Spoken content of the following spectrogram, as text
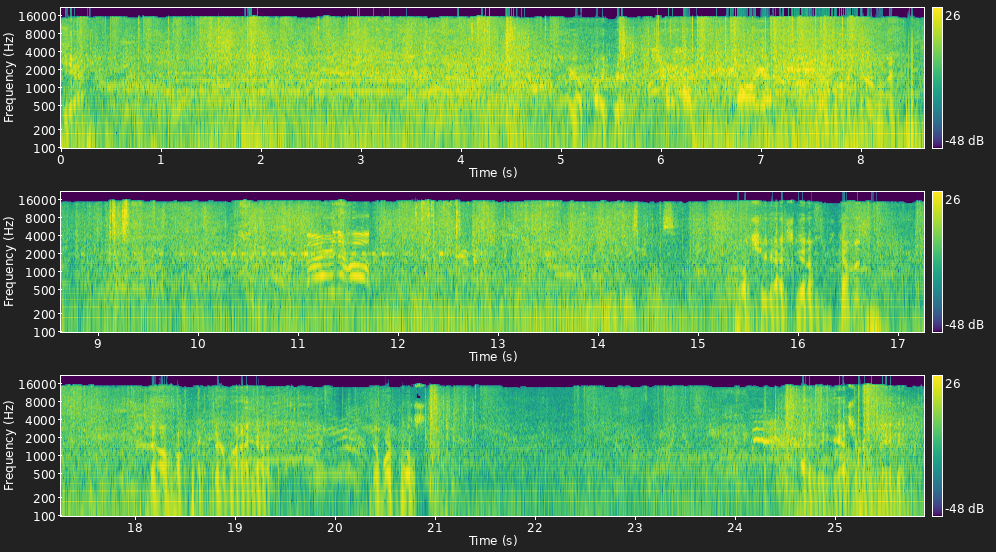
Yeah. I got pipe here. Oh, I got Never mind, never mind. Fire in the hole! I might need these pills. I'll let you guys get them. Coming? No? Okay, never mind, I got it. No more pills. I didn't think you guys were gonna make it.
